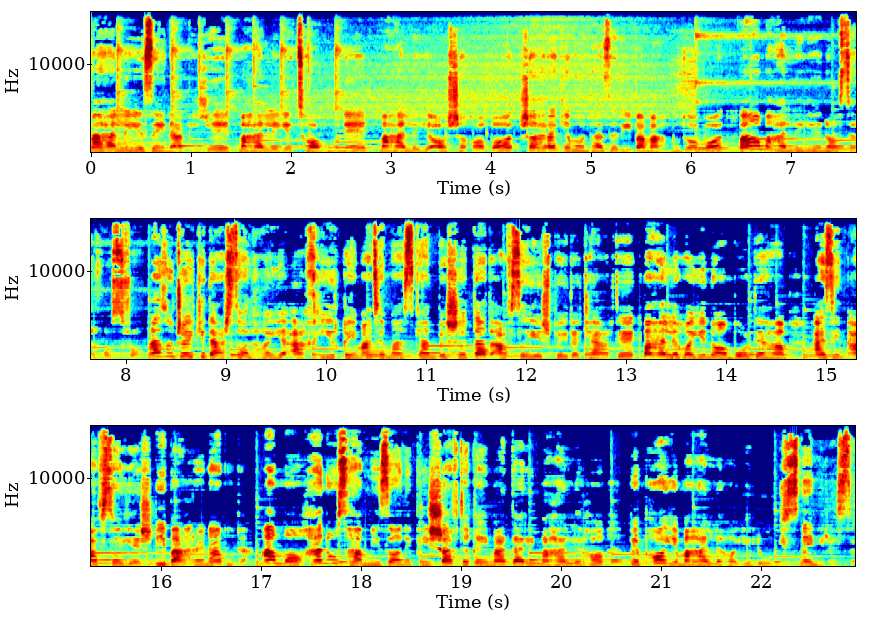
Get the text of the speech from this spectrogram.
محله زینبیه، محله تاهونه، محله عاشقآباد، شهرک منتظری و محمود آباد و محله ناصر خسرو. از اونجایی که در سالهای اخیر قیمت مسکن به شدت افزایش پیدا کرده، محله های نامبرده هم از این افزایش بی بهره نبودن. اما هنوز هم میزان پیشرفت قیمت در این محله ها به پای محله های لوکس نمی‌رسه.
